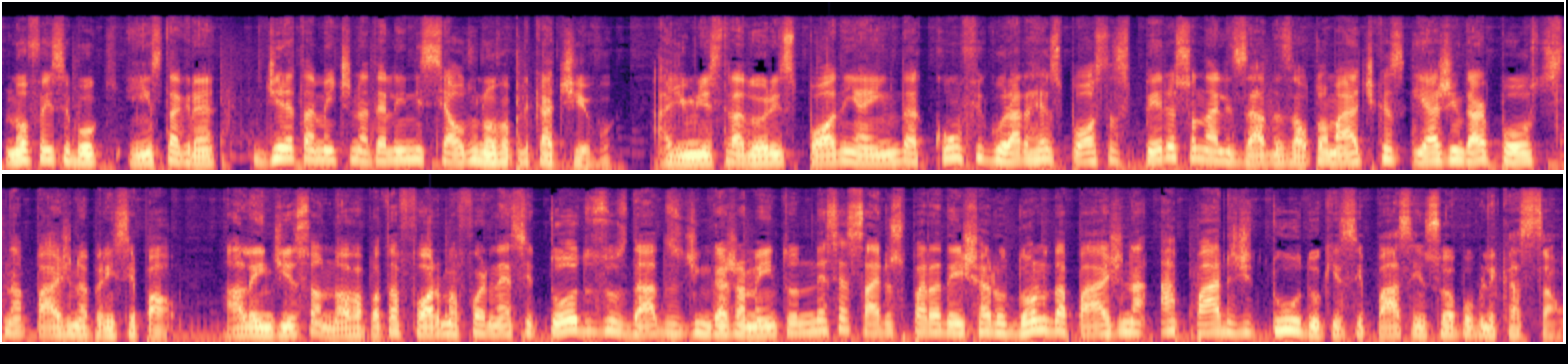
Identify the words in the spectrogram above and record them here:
no Facebook e Instagram diretamente na tela inicial do novo aplicativo. Administradores podem ainda configurar respostas personalizadas automáticas e agendar posts na página principal. Além disso, a nova plataforma fornece todos os dados de engajamento necessários para deixar o dono da página a par de tudo o que se passa em sua publicação.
